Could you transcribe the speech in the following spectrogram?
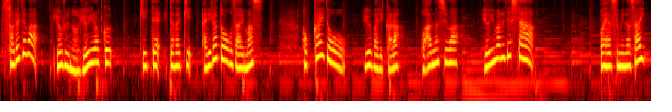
それでは夜のゆいろく聞いていただきありがとうございます。北海道夕張からお話はゆいまるでした。おやすみなさい。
